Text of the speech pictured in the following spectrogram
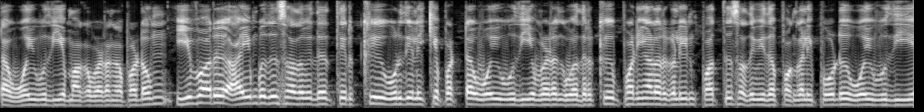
ஓய்வூதியமாக வழங்கப்படும். இவ்வாறு ஐம்பது சதவீதத்திற்கு உறுதியளிக்கப்பட்ட ஓய்வூதியம் வழங்குவதற்கு பணியாளர்களின் பத்து சதவீத பங்களிப்போடு ஓய்வூதிய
